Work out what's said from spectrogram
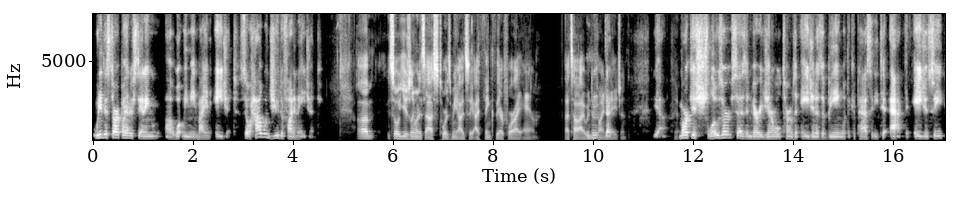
we need to start by understanding uh, what we mean by an agent. So, how would you define an agent? Um, so, usually when it's asked towards me, I'd say, I think, therefore I am. That's how I would mm-hmm. define that, an agent. Yeah. yeah. Markus Schlosser says, in very general terms, an agent is a being with the capacity to act. An agency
